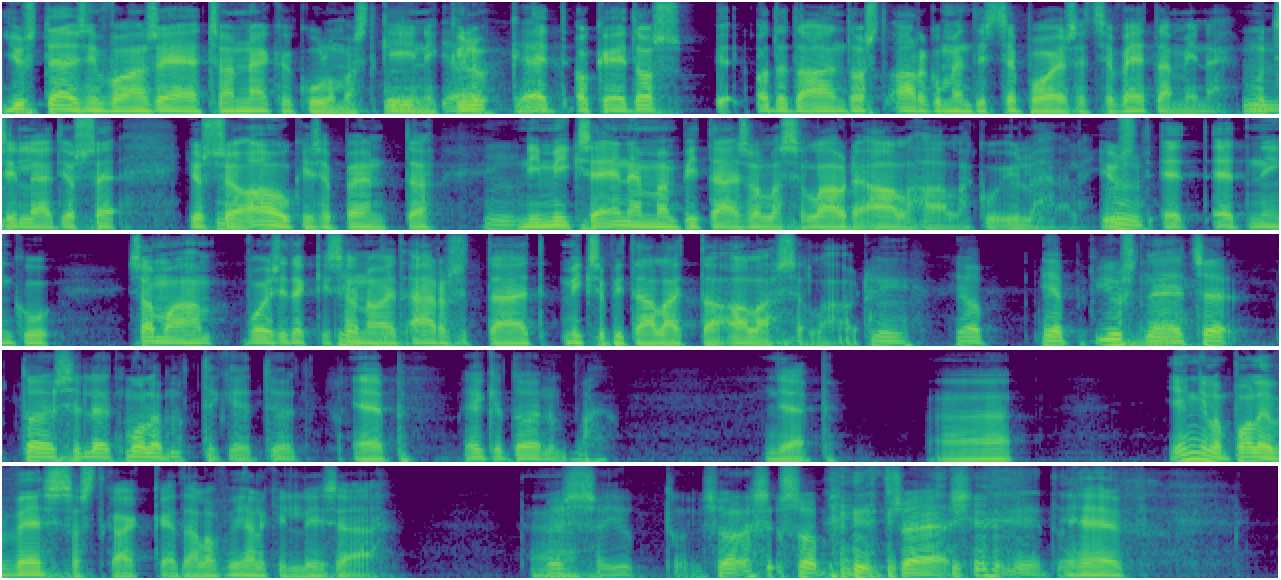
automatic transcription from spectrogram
just täysin vaan se, että se on näkökulmasta kiinni. Niin, Kyllä, joo, jep. että okei, tos otetaan tosta argumentista se pois, että se vetäminen. Mm. Mutta silleen, että jos se, jos Mm. se on auki se pönttö, mm. niin miksi se enemmän pitäisi olla se laude alhaalla kuin ylhäällä? Just, mm. että et niinku, samahan voi sitäkin sanoa, että ärsyttää, että miksi se pitää laittaa alas se laude. Niin, joo. Jep, just näin, että se toi silleen, että molemmat tekee työt, Jep, eikä toinen vaan. jep. Äh, jengillä on paljon vessasta kaikkea, täällä on vieläkin lisää. Vessa juttu. Se on se sopii trash. niin, tota. Jep.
